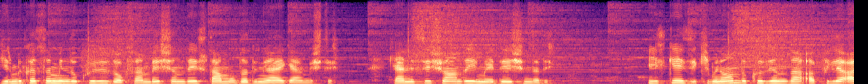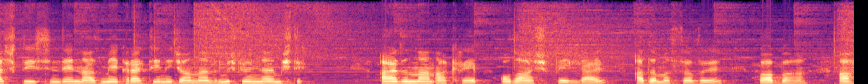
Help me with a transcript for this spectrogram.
20 Kasım 1995 yılında İstanbul'da dünyaya gelmiştir. Kendisi şu anda 27 yaşındadır. İlk kez 2019 yılında Afili Aşk dizisinde Nazmiye karakterini canlandırmış ve ünlenmiştir. Ardından Akrep, Olağan Şüpheliler, Ada Masalı, Baba, Ah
